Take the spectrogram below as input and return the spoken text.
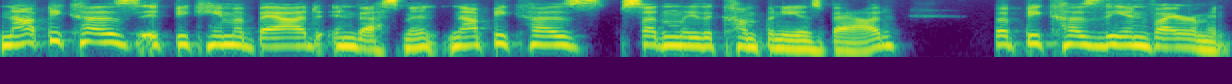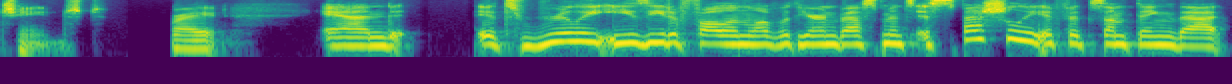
Not because it became a bad investment, not because suddenly the company is bad, but because the environment changed, right? And it's really easy to fall in love with your investments, especially if it's something that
